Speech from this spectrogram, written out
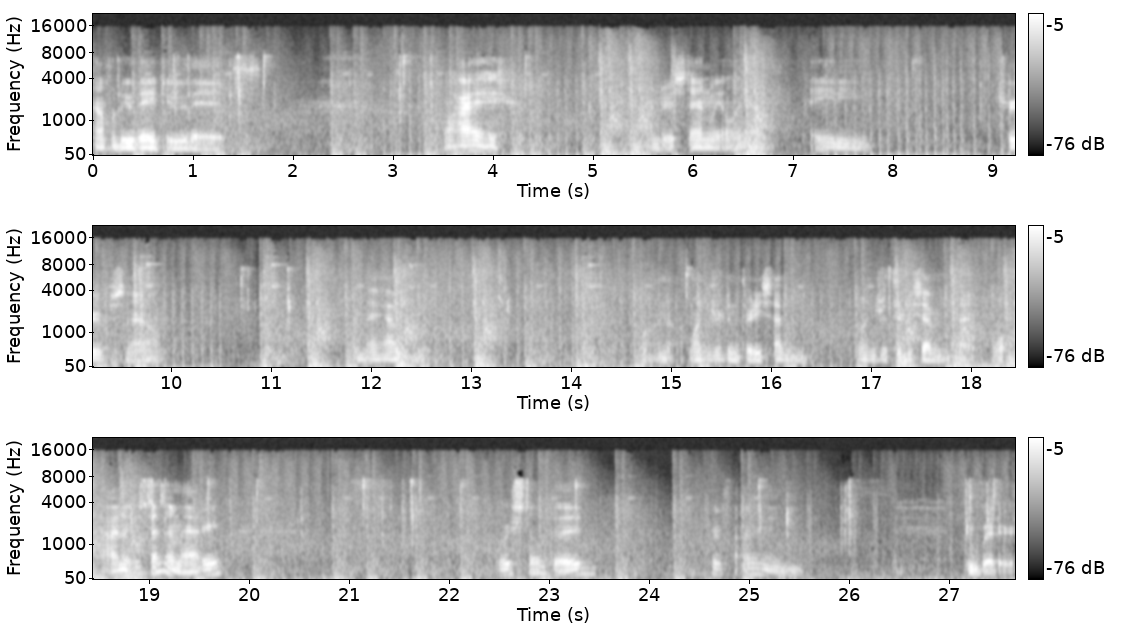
How do they do this? Why? I understand we only have 80 troops now. And they have 137. 137 that, well, I know, it doesn't matter. We're still good. We're fine. Do better.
